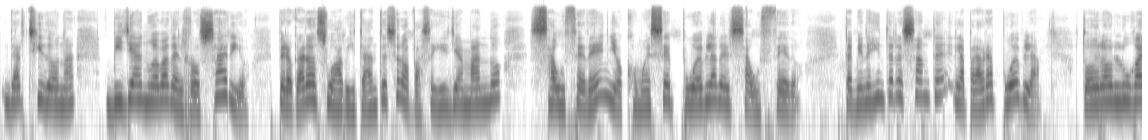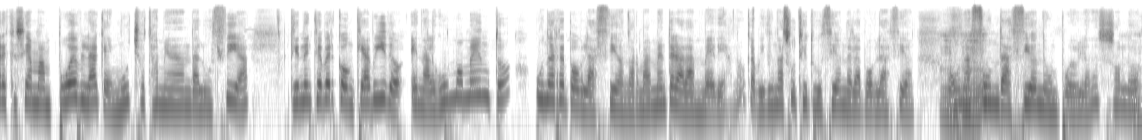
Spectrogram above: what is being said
de Archidona, Villanueva del Rosario. Pero claro, a sus habitantes se los va a seguir llamando saucedeños, como ese Puebla del Saucedo. También es interesante la palabra Puebla. Todos los lugares que se llaman Puebla, que hay muchos también en Andalucía, tienen que ver con que ha habido en algún momento una repoblación, normalmente la Edad Media, ¿no? que ha habido una sustitución de la población o una fundación de un pueblo. ¿no? Esas son los,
